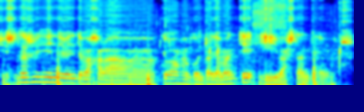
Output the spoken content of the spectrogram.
Si está suficientemente baja la cueva vamos a encontrar diamante y bastante además.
